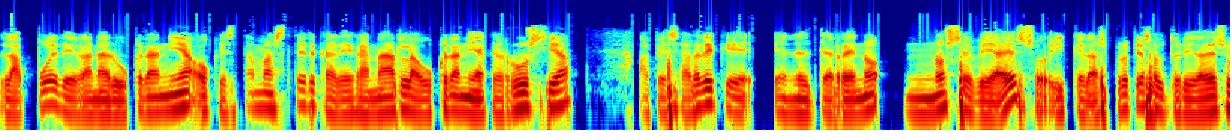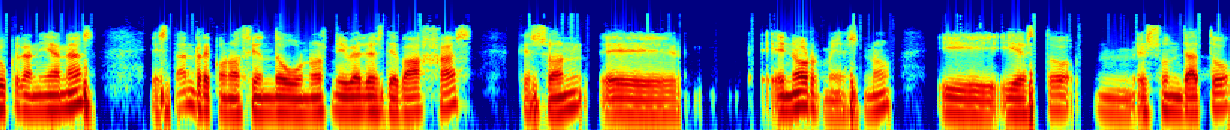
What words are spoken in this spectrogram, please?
la puede ganar Ucrania o que está más cerca de ganar la Ucrania que Rusia, a pesar de que en el terreno no se vea eso y que las propias autoridades ucranianas están reconociendo unos niveles de bajas que son eh, enormes, ¿no? Y, esto mm, es un dato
